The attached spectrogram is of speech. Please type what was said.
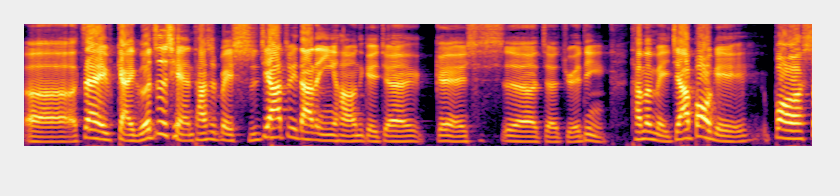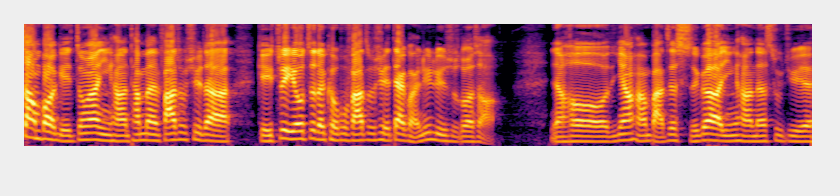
呃在改革之前，它是被十家最大的银行给这给是这决定，他们每家报给报上报给中央银行，他们发出去的给最优质的客户发出去的贷款利率是多少。然后央行把这十个银行的数据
